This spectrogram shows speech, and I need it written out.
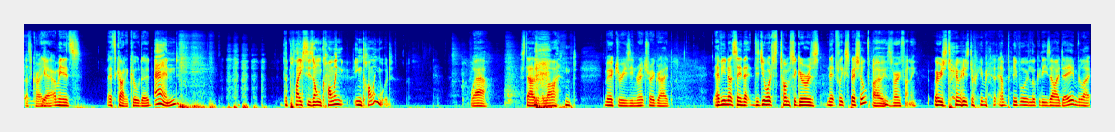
That's crazy. Yeah, I mean it's that's kind of cool, dude. And the place is on Colling in Collingwood. Wow, stars have aligned. Mercury's in retrograde. Have you not seen that? Did you watch Tom Segura's Netflix special Oh, it's very funny. where he's, where he's talking about how people would look at his ID and be like,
